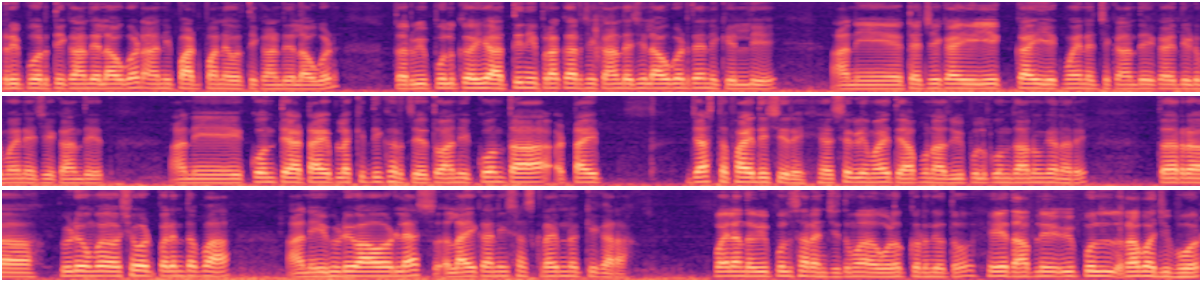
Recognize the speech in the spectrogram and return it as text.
ड्रीपवरती कांदे लावगड आणि पाटपाण्यावरती कांदे लावगड. तर विपुलक ह्या तिन्ही प्रकारची कांद्याची लावगड त्यांनी केलेली आहे. आणि त्याचे काही एक काही एक महिन्याचे कांदे काही दीड महिन्याचे कांदे आहेत. आणि कोणत्या टाईपला किती खर्च येतो आणि कोणता टाईप जास्त फायदेशीर आहे ह्या सगळी माहिती आपण आज विपुलकडून जाणून घेणार आहे. तर व्हिडिओ शेवटपर्यंत पहा आणि व्हिडिओ आवडल्यास लाईक आणि सबस्क्राईब नक्की करा. पहिल्यांदा विपुल सरांची तुम्हाला ओळख करून देतो. हे आपले विपुल राभाजी भोर.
